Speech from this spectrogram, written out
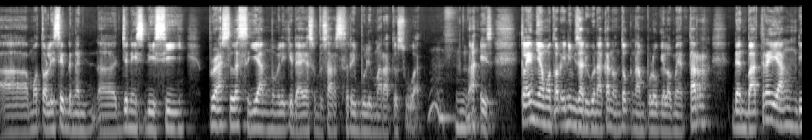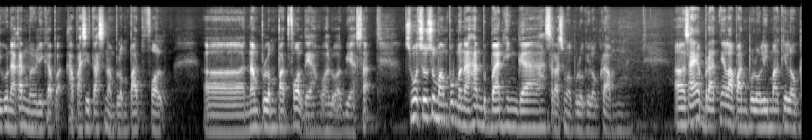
uh, motor listrik dengan uh, jenis DC brushless yang memiliki daya sebesar 1500 watt. Hmm, nice. Klaimnya motor ini bisa digunakan untuk 60 km dan baterai yang digunakan memiliki kapasitas 64 volt. Uh, 64 volt ya, wah luar biasa. Smooth susu mampu menahan beban hingga 150 kg. Uh, saya beratnya 85 kg,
